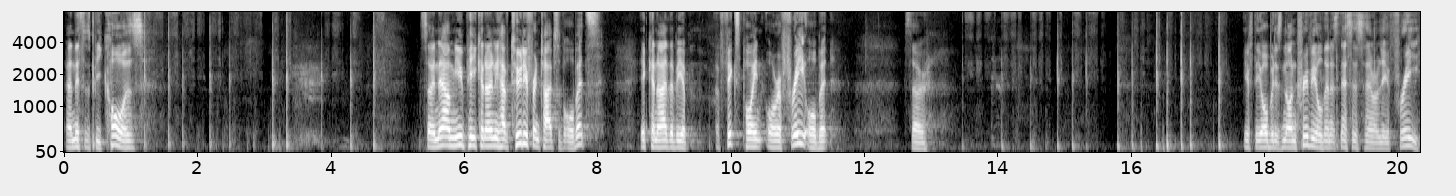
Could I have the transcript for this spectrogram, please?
and this is because, so now mu p can only have two different types of orbits. It can either be a, a fixed point or a free orbit. So If the orbit is non-trivial, then it's necessarily a free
